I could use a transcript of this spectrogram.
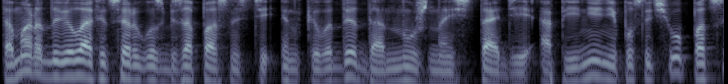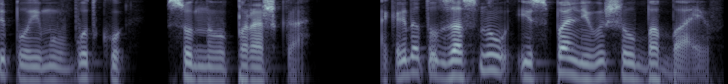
Тамара довела офицера госбезопасности НКВД до нужной стадии опьянения, после чего подсыпала ему в водку сонного порошка. А когда тот заснул, из спальни вышел Бабаев.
